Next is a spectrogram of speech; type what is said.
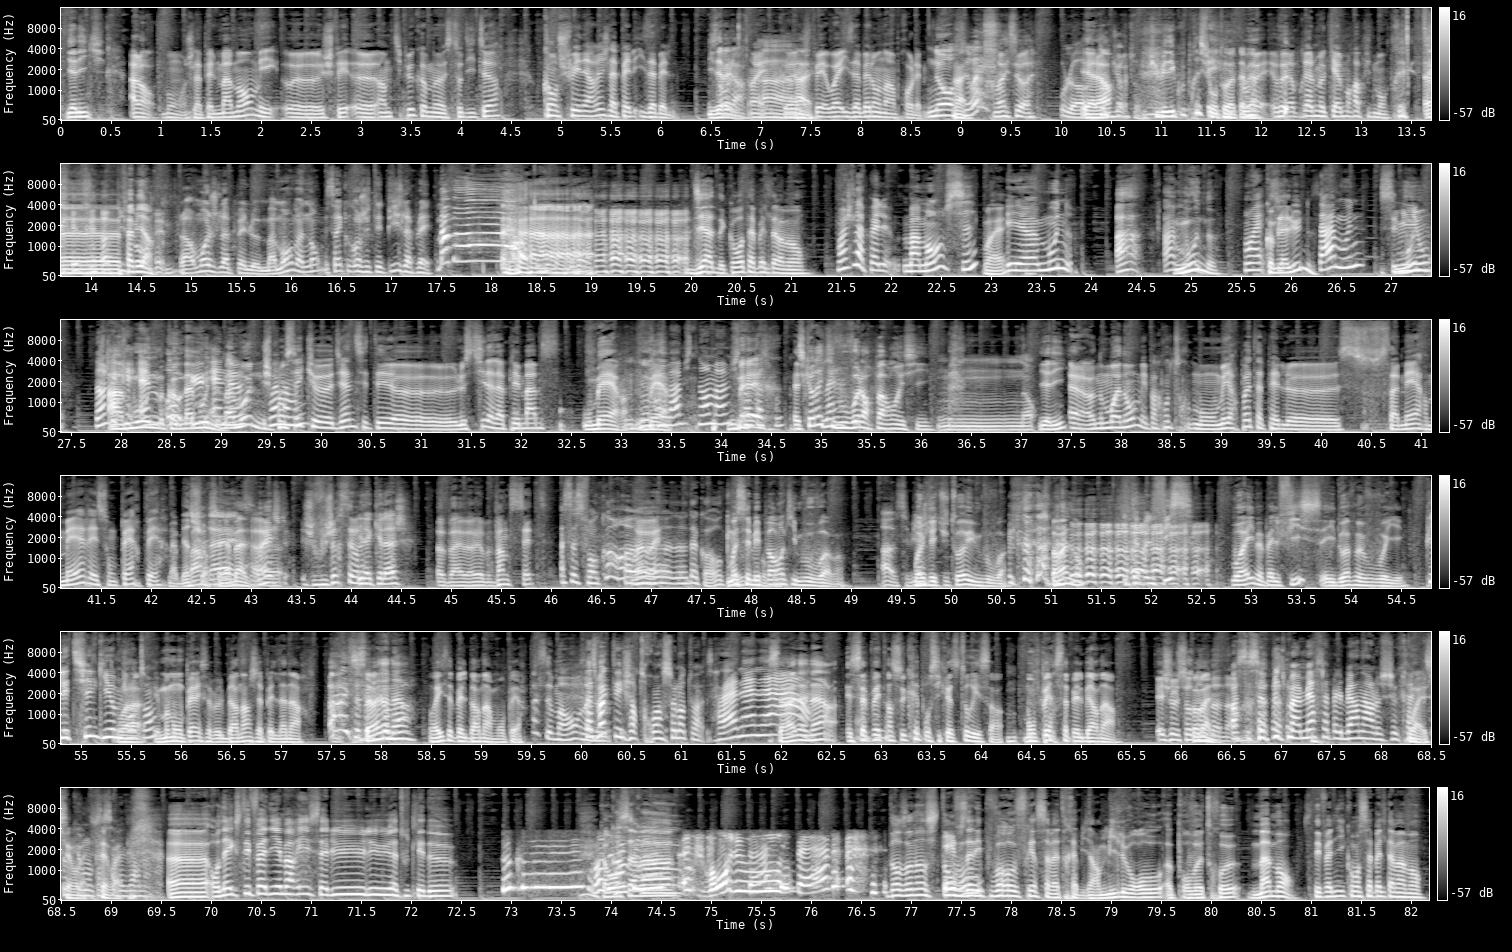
Yannick? Alors, bon, je l'appelle maman, mais euh, je fais euh, un petit peu comme cet auditeur. Quand je suis énervé, je l'appelle Isabelle. Isabelle. Oh Ouais, Ah, ouais. je fais, ouais, Isabelle, on a un problème. Non, Ouais. c'est vrai Ouais, c'est vrai. Oh là, Et alors dur, toi. Tu mets des coups de pression, toi, ta mère. Ouais, ouais, après, elle me calme rapidement. Très, très, Euh, très rapidement Fabien. même. Alors moi je l'appelle maman maintenant, mais c'est vrai que quand j'étais petit je l'appelais maman. Diane, comment t'appelles ta maman? Moi, je l'appelle maman aussi. Ouais. Et euh, Moon. Ah, ah Moon Ouais. Comme la lune? Ça, Moon c'est Moon. mignon. Non, Ah, j'écris Moon, comme Mamoun. M-O-U-N-E. Mamoun. Je Ouais, pensais Mamoun. que Diane, c'était euh, le style à l'appeler Mams. Ou mère, ou mère. Mams, non, Mams, non, Mère. pas trop. Est-ce qu'il y en a qui Mère. vous voient leurs parents ici? Hmm, non. Yannick? Alors, moi non, mais par contre, mon meilleur pote appelle euh, sa mère mère et son père père. Bah bien sûr, c'est la Arrête. base. Ouais, je, je vous jure que c'est Il a quel âge? Euh, bah, euh, 27. Ah ça se fait encore Ouais, euh, D'accord. ok, Moi, c'est mes pourquoi parents qui me vous voient. moi. Pas. Ah c'est bien. Moi, je les tutoie, ils me vous voient. C'est pas mal, non Il t'appelle fils Ouais, ils m'appellent fils et ils doivent me vous voyer. Plaît-il, Guillaume, Voilà. j'entends Et moi, mon père, il s'appelle Bernard, j'appelle Nanar. Ah, il Ça s'appelle comment Nanar Ouais, il s'appelle Bernard, mon père. Ah, c'est marrant. on Ça se voit que t'es genre trop insolent, toi. Ça va, nana Ça va, Nanar Et ça peut être un secret pour Secret Story, ça. Mon père s'appelle Bernard. Et je le Pas surnomme mal. Nana. Ah, ça s'appelle ma mère s'appelle Bernard, le secret. Ouais, plutôt c'est que vrai, mon c'est père vrai. s'appelle Bernard. Euh, on est avec Stéphanie et Marie. Salut les- à toutes les deux. Coucou Comment ça va Bonjour Super Dans un instant, vous vous allez pouvoir offrir, ça va très bien, 1000 euros pour votre maman. Stéphanie, comment s'appelle ta maman?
